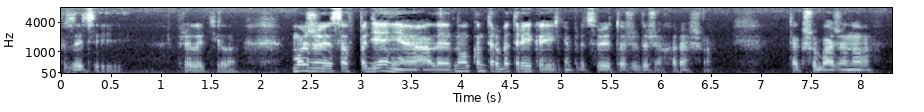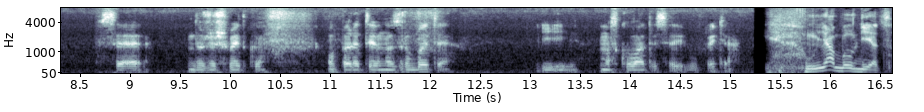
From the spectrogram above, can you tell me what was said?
позицій прилетіло. Може совпадіння, але ну, контрбатарейка їхня працює теж дуже хорошо. Так що бажано все дуже швидко, оперативно зробити і маскуватися в укриття. У меня был дед.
